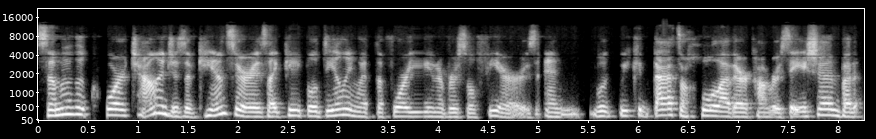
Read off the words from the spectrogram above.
some of the core challenges of cancer is like people dealing with the four universal fears. And we could, that's a whole other conversation, but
